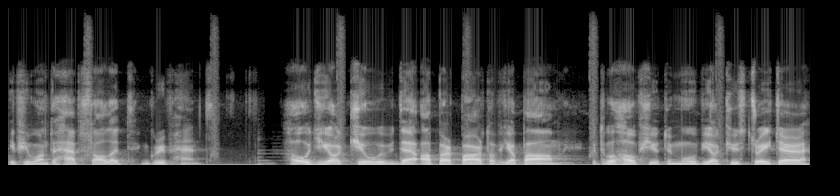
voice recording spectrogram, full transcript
if you want to have solid grip hand. Hold your cue with the upper part of your palm. It will help you to move your cue straighter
